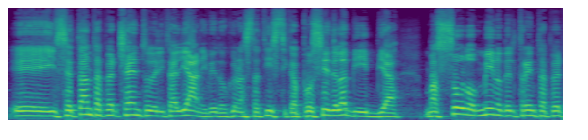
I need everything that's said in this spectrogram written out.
eh, il 70% degli italiani, vedo che una statistica, possiede la Bibbia, ma solo meno del 30%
